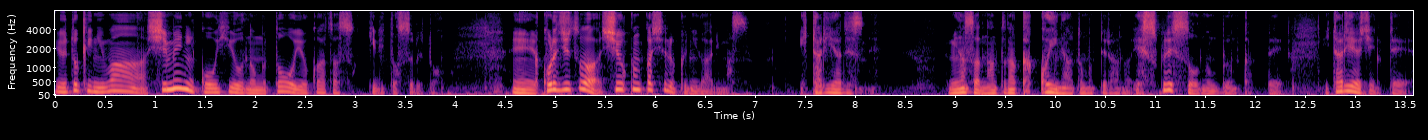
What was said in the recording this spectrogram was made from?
いう時には締めにコーヒーを飲むと翌朝すっきりとすると、えー、これ実は習慣化してる国があります。イタリアですね。皆さんなんとなくかっこいいなと思ってるあのエスプレッソを飲む文化ってイタリア人って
